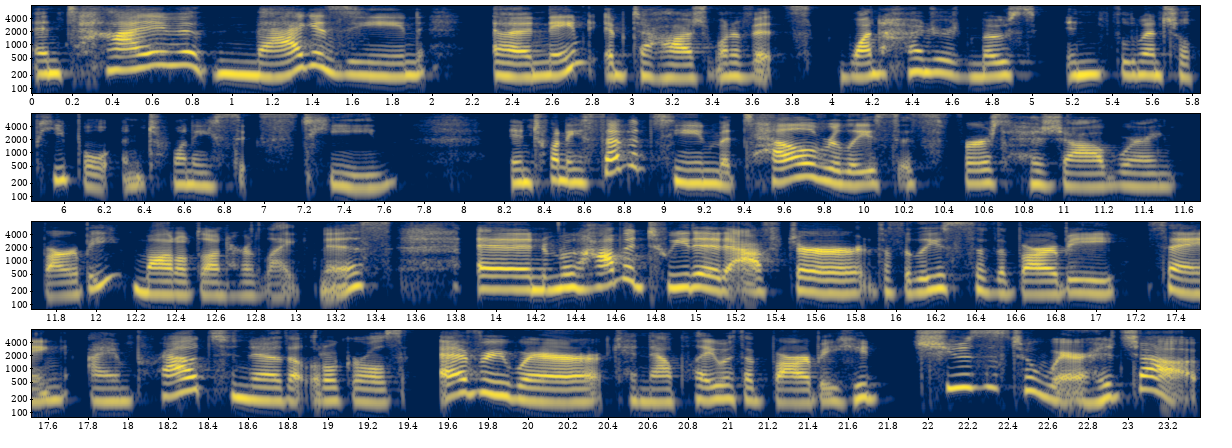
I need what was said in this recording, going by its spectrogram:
And Time magazine uh, named Ibtihaj one of its 100 most influential people in 2016. In 2017, Mattel released its first hijab wearing Barbie, modeled on her likeness. And Muhammad tweeted after the release of the Barbie saying, I am proud to know that little girls everywhere can now play with a Barbie who chooses to wear hijab.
